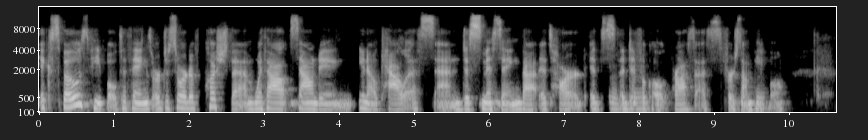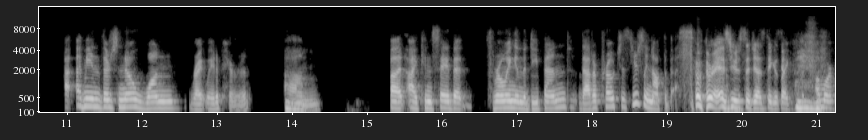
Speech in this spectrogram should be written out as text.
expose people to things or to sort of push them without sounding you know callous and dismissing that it's hard it's mm-hmm. a difficult process for some mm-hmm. people i mean there's no one right way to parent mm-hmm. um, but i can say that throwing in the deep end that approach is usually not the best so as you're suggesting is like a more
